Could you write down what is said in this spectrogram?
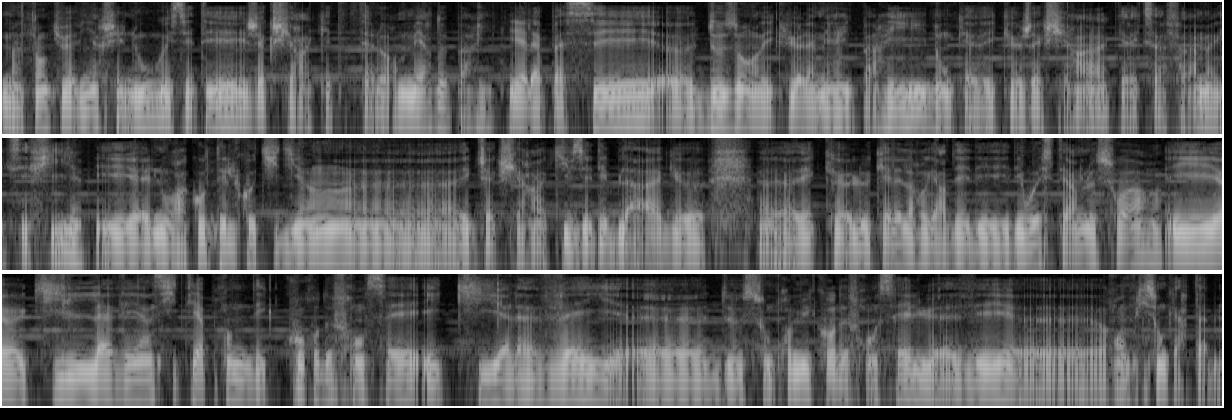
maintenant tu vas venir chez nous. Et c'était Jacques Chirac qui était alors maire de Paris. Et elle a passé deux ans avec lui à la mairie de Paris donc avec Jacques Chirac, avec sa femme, avec ses filles. Et elle nous racontait le quotidien avec Jacques Chirac qui faisait des blagues, avec lequel elle regardait des, des westerns le soir. Et qui l'avait incité à prendre des cours de français et qui à la veille de son premier cours de français lui avait euh, rempli son cartable.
